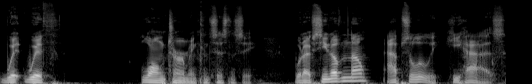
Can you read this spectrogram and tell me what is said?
with with long term and consistency. What I've seen of him though, absolutely, he has.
